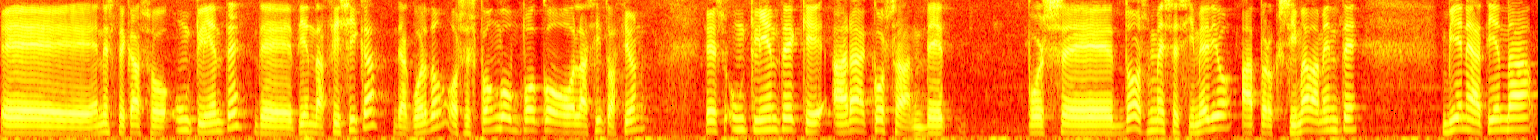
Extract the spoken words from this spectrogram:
eh, en este caso un cliente de tienda física, ¿de acuerdo? Os expongo un poco la situación. Es un cliente que hará cosa de pues eh, dos meses y medio aproximadamente. Viene a tienda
